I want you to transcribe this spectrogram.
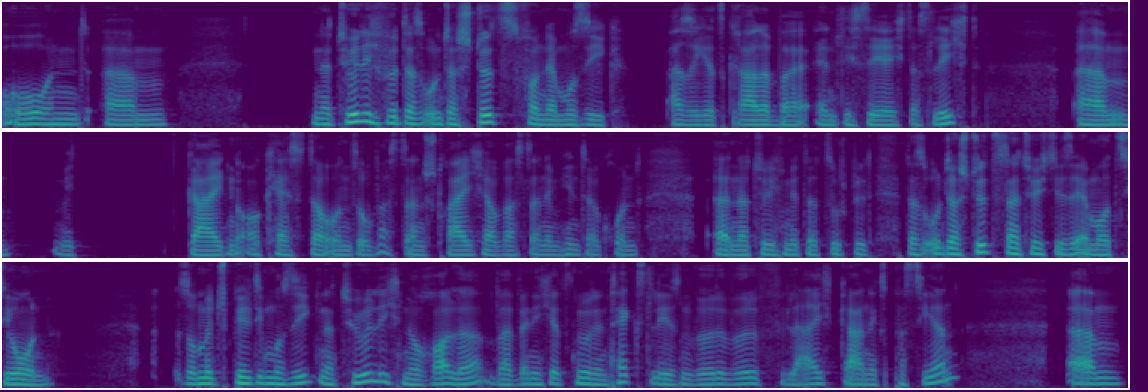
und ähm, natürlich wird das unterstützt von der Musik. Also jetzt gerade bei Endlich sehe ich das Licht ähm, mit Geigen, Orchester und so, was dann Streicher, was dann im Hintergrund äh, natürlich mit dazu spielt. Das unterstützt natürlich diese Emotion. somit spielt die Musik natürlich eine Rolle, weil wenn ich jetzt nur den Text lesen würde, würde vielleicht gar nichts passieren. Ähm,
